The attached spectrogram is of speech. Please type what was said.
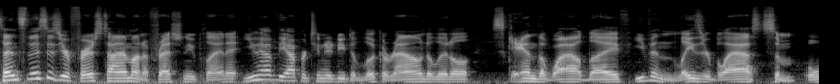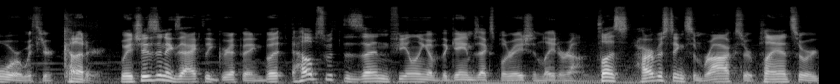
Since this is your first time on a fresh new planet, you have the opportunity to look around a little, scan the wildlife, even laser blast some ore with your cutter, which isn't exactly gripping, but helps with the zen feeling of the game's exploration later on. Plus, harvesting some rocks or plants or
